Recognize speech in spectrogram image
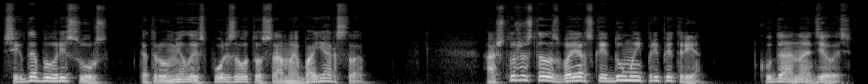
всегда был ресурс, который умело использовало то самое боярство. А что же стало с Боярской думой при Петре? Куда она делась?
